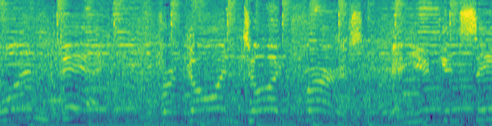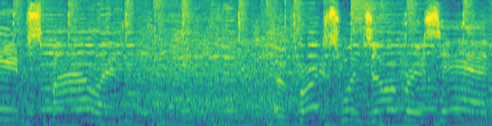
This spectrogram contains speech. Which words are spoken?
one bit for going toward first. And you can see him smiling. The first one's over his head.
